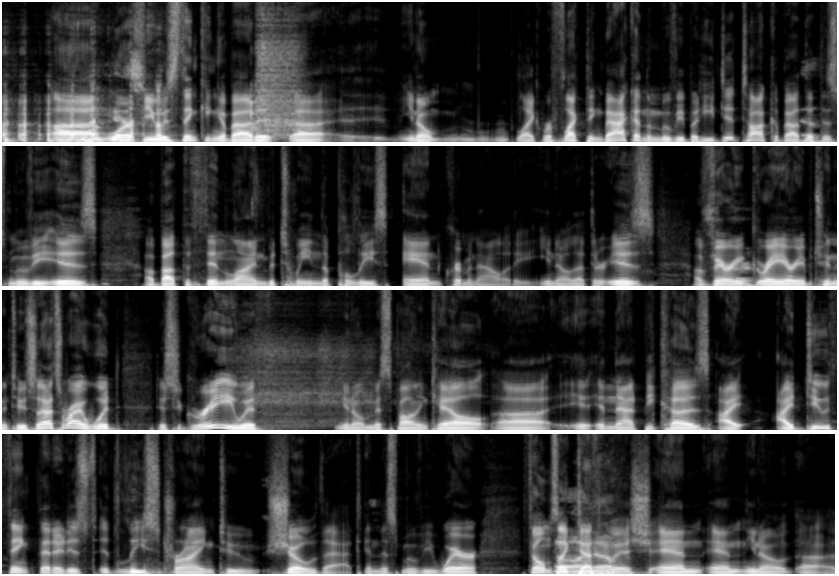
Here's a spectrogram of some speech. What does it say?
uh, or if he was thinking about it, uh, you know, like reflecting back on the movie. But he did talk about that this movie is about the thin line between the police and criminality. You know, that there is a very gray area between the two. So that's where I would disagree with, you know, Miss Pauline Kael uh, in, in that because I I do think that it is at least trying to show that in this movie where films like Oh, Death. Wish and and you know uh,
